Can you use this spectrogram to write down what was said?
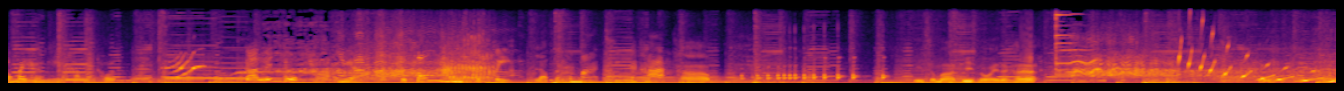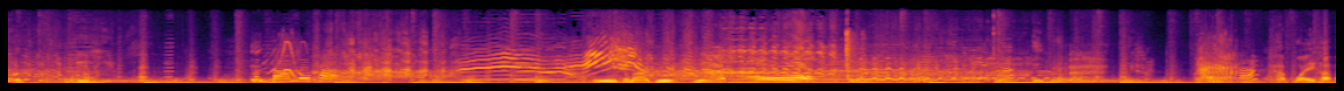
ต้องไปทางนี้ค่ะคุณทศ การเล่นโยคะเนี่ยจะต้องมีสติแล้วก็สมาธินะคะ ครับ มีสมาธิหน่อยนะฮะทำตามเลยค่ะ มีสมาธินะพ่อนะคะครับไหวครับ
